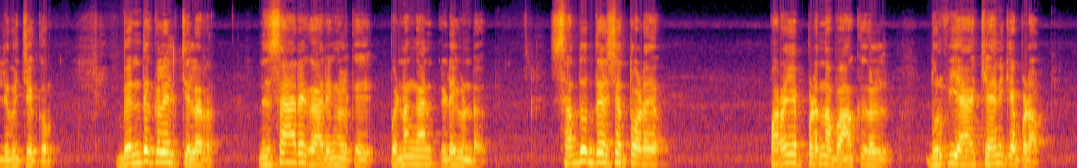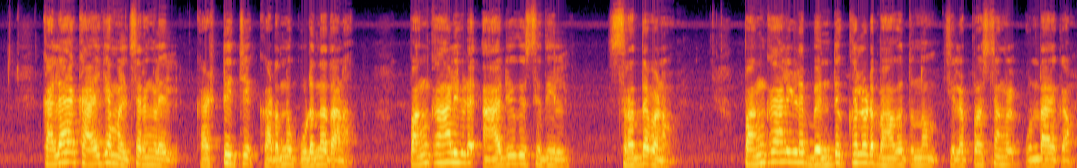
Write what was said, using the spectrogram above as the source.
ലഭിച്ചേക്കും. ബന്ധുക്കളിൽ ചിലർ നിസ്സാര കാര്യങ്ങൾക്ക് പിണങ്ങാൻ ഇടയുണ്ട്. സതുദ്ദേശത്തോടെ പറയപ്പെടുന്ന വാക്കുകൾ ദുർവ്യാഖ്യാനിക്കപ്പെടാം. കലാ കായിക മത്സരങ്ങളിൽ കഷ്ടിച്ച് കടന്നുകൂടുന്നതാണ്. പങ്കാളിയുടെ ആരോഗ്യസ്ഥിതിയിൽ ശ്രദ്ധ വേണം. പങ്കാളിയുടെ ബന്ധുക്കളുടെ ഭാഗത്തുനിന്നും ചില പ്രശ്നങ്ങൾ ഉണ്ടായേക്കാം.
